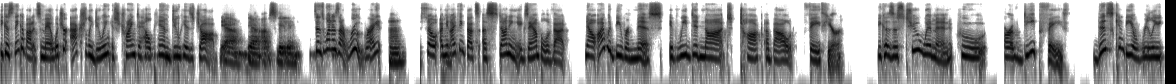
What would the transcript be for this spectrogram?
because think about it samaya what you're actually doing is trying to help him do his job yeah yeah absolutely since when is that rude right hmm. So i mean i think that's a stunning example of that now i would be remiss if we did not talk about faith here because as two women who are of deep faith this can be a really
